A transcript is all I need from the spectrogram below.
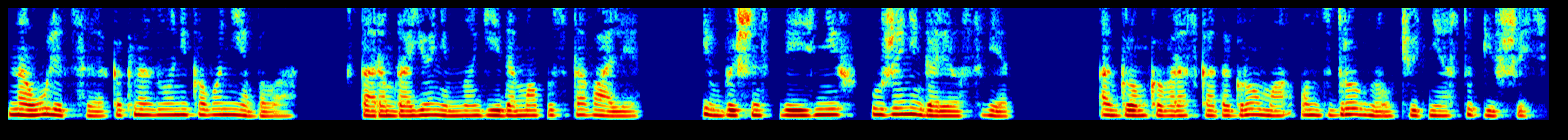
На улице, как назло, никого не было. В старом районе многие дома пустовали. и в большинстве из них уже не горел свет. От громкого раската грома он вздрогнул, чуть не оступившись.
